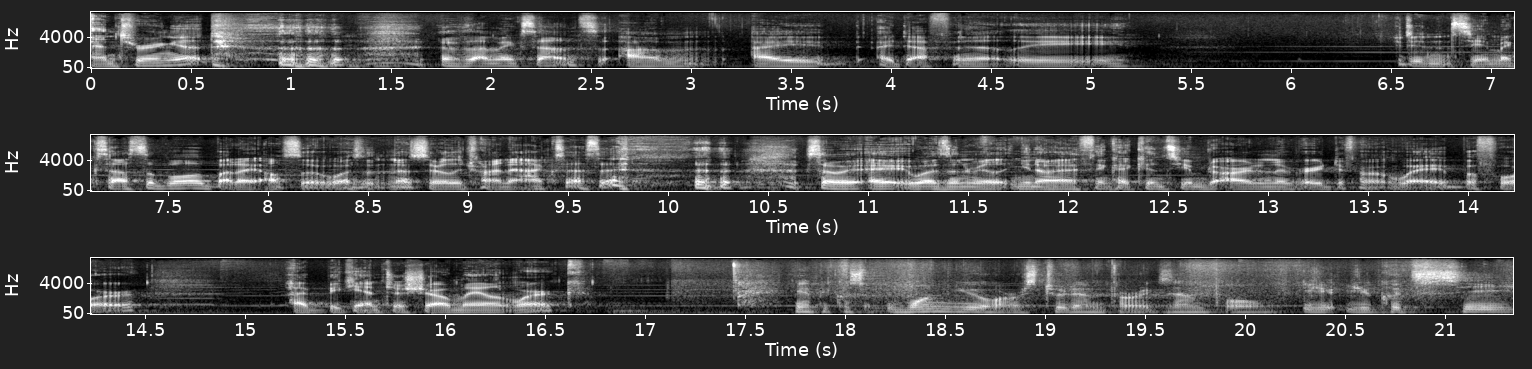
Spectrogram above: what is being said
entering it, if that makes sense. Um, I, I definitely it didn't seem accessible, but I also wasn't necessarily trying to access it. so it, it, wasn't really, you know, I think I consumed art in a very different way before I began to show my own work. Yeah, because when you are a student, for example, you, you could see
